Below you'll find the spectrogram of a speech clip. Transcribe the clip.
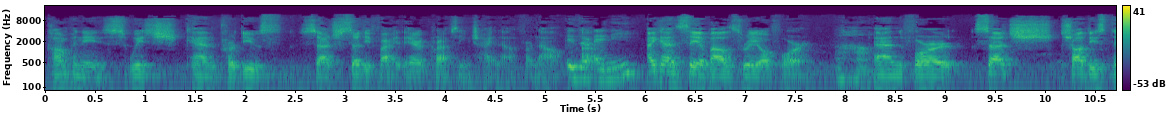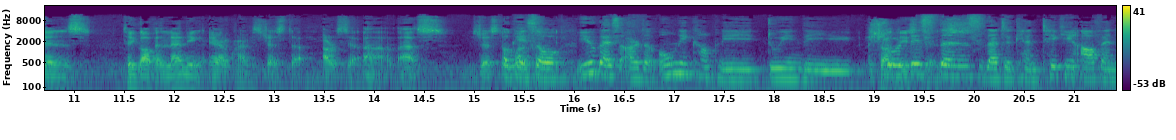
companies which can produce such certified aircrafts in China for now. Is there Uh, any? I can say about three or 4 Uh-huh. And for such short distance takeoff and landing aircrafts, it's just uh, ours, uh, us. Just Okay, so company. you guys are the only company doing the Short short, distance. distance. that can taking off and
